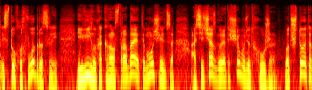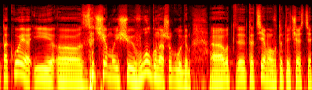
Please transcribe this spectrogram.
из тухлых водорослей, и видел, как она страдает и мучается, а сейчас, говорят, еще будет хуже хуже. Вот что это такое и э, зачем мы еще и Волгу нашу губим? Э, вот эта тема вот этой части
